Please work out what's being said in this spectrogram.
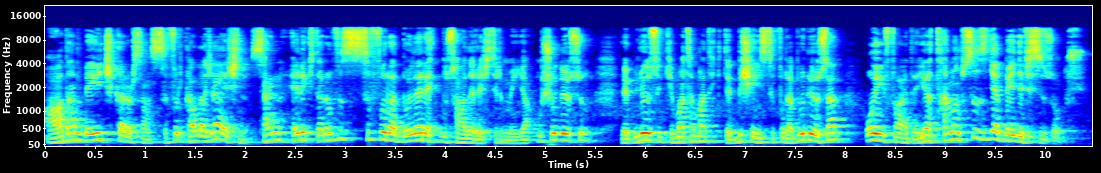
A'dan B'yi çıkarırsan sıfır kalacağı için sen her iki tarafı sıfıra bölerek bu sadeleştirmeyi yapmış oluyorsun. Ve biliyorsun ki matematikte bir şeyi sıfıra bölüyorsan o ifade ya tanımsız ya belirsiz olur.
